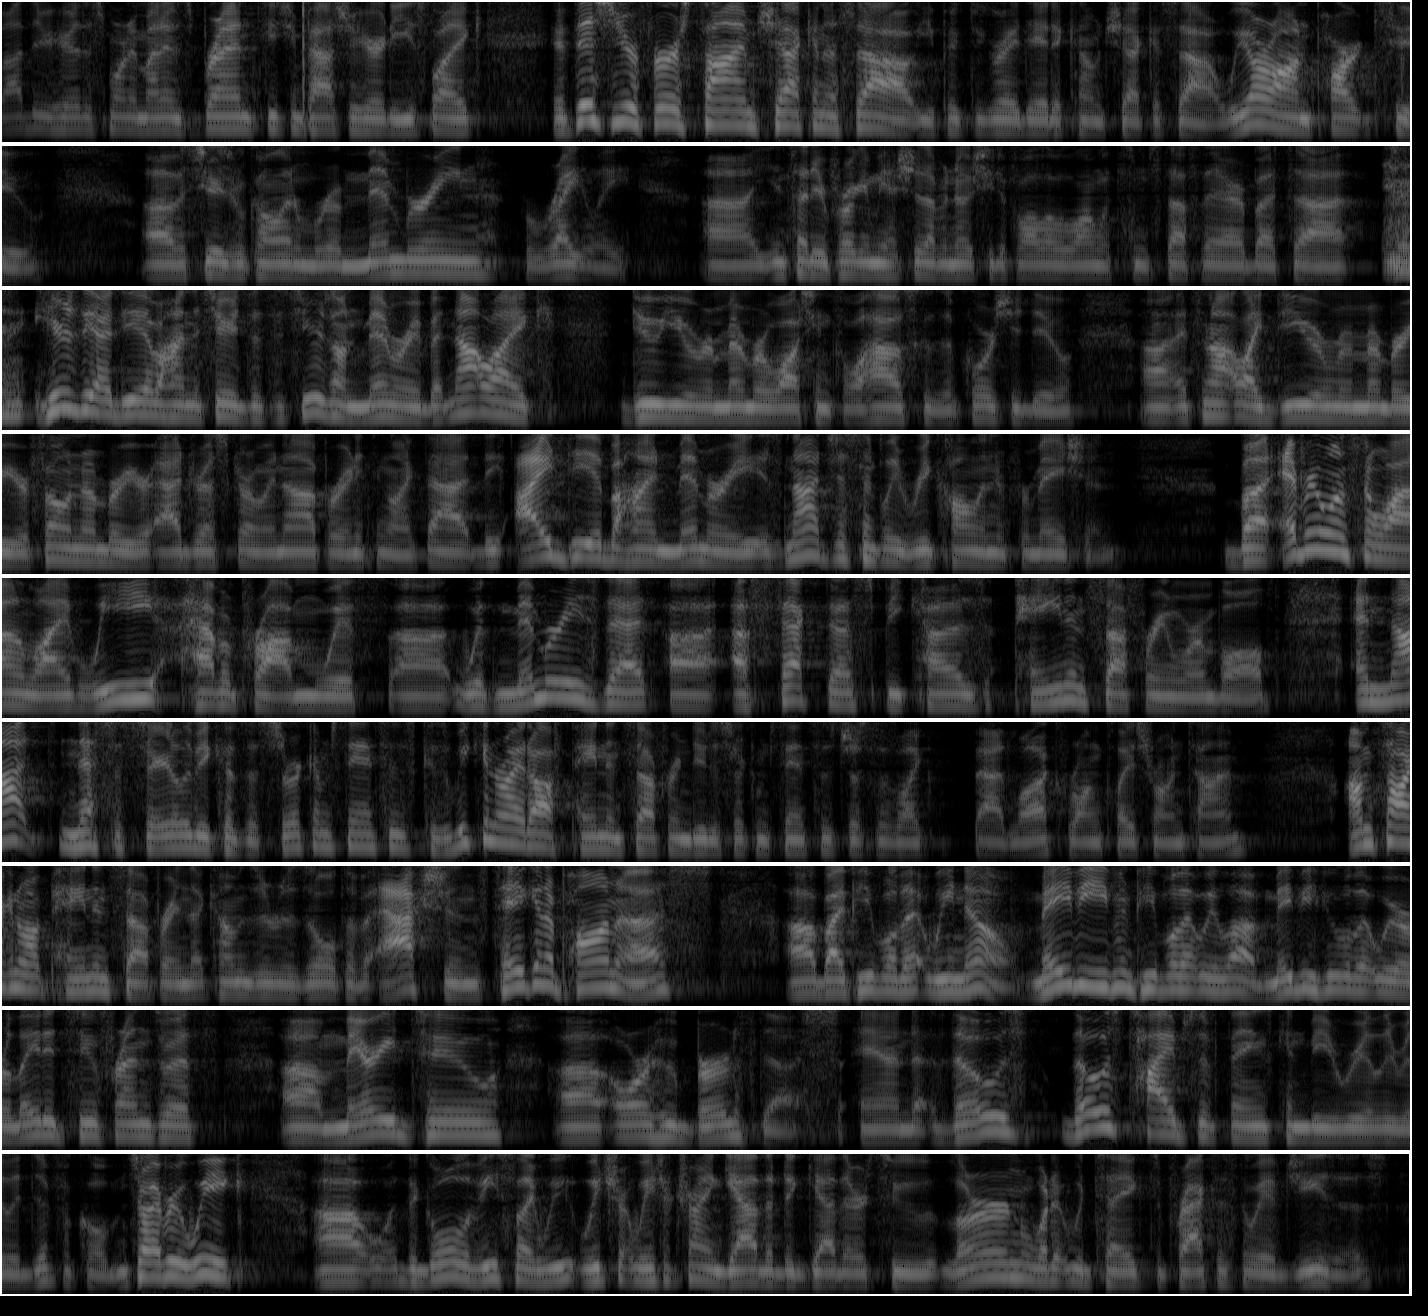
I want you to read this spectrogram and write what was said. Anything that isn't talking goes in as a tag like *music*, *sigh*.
Glad that you're here this morning. My name is Brent, teaching pastor here at Eastlake. If this is your first time checking us out, you picked a great day to come check us out. We are on part two of a series we're calling Remembering Rightly. Uh, inside your program, you should have a note sheet to follow along with some stuff there. But uh, *clears throat* here's the idea behind the series it's a series on memory, but not like, do you remember watching Full House? Because of course you do. Uh, it's not like, do you remember your phone number, your address growing up, or anything like that. The idea behind memory is not just simply recalling information. But every once in a while in life, we have a problem with, uh, with memories that uh, affect us because pain and suffering were involved, and not necessarily because of circumstances, because we can write off pain and suffering due to circumstances just as like bad luck, wrong place, wrong time. I'm talking about pain and suffering that comes as a result of actions taken upon us uh, by people that we know, maybe even people that we love, maybe people that we are related to, friends with, um, married to, uh, or who birthed us. And those, those types of things can be really, really difficult. And so every week, uh, the goal of Eastlake, we, we, try, we try and gather together to learn what it would take to practice the way of Jesus.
